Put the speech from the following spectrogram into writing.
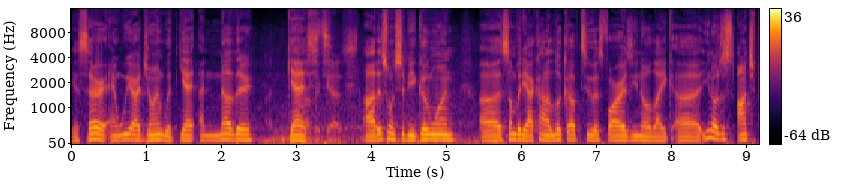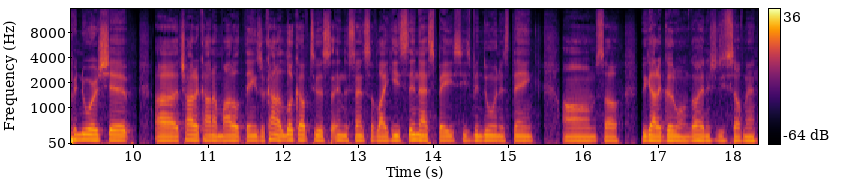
Yes, sir. And we are joined with yet another Another Guest. guest. Uh, this one should be a good one. Uh, somebody I kind of look up to as far as you know, like uh, you know, just entrepreneurship. Uh, try to kind of model things or kind of look up to us in the sense of like he's in that space. He's been doing his thing. Um, so we got a good one. Go ahead, and introduce yourself, man.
